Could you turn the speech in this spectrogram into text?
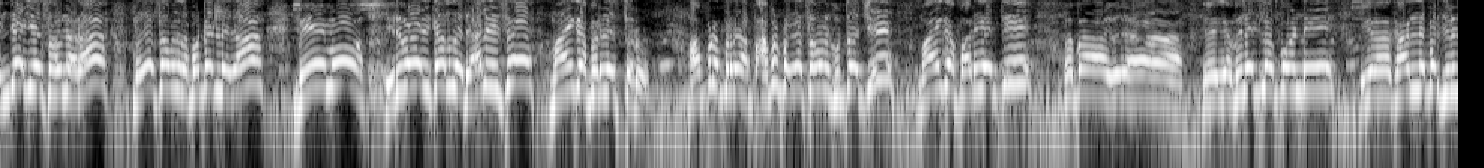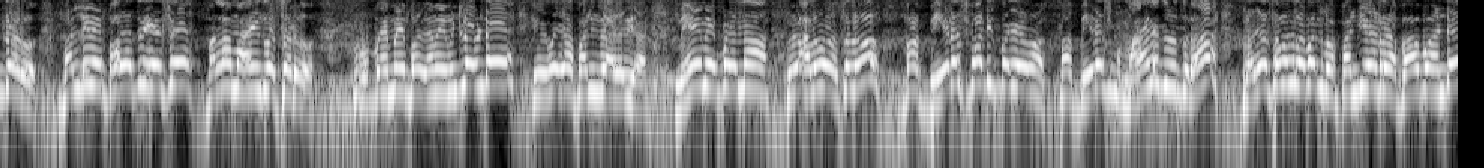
ఎంజాయ్ చేస్తూ ఉన్నారా? ప్రజాస్వామ్యం పట్టట్లేదా? మేము ఇరవై ఐదు కాలంలో ర్యాలీ చేస్తే మా ఇంకా పరిగెత్తారు అప్పుడు ప్ర- అప్పుడు ప్రజాస్వామ్యం గుర్తొచ్చి మా ఇంకా పరిగెత్తి విలేజ్లో పోండి ఇక్కడ కాలనీ పడి తిరుగుతారు. మళ్ళీ మేము పాదయాత్ర చేస్తే మళ్ళీ మా ఇంకొస్తారు. వస్తారు మేము ఇంట్లో ఉంటే పని రాదు మేము ఎప్పుడన్నా ఇప్పుడు అసలు మా బీఆర్ఎస్ పార్టీకి పని మా బీఆర్ఎస్ మా తిరుగుతారా. ప్రజా సమస్యల పని పనిచేయండి రా బాబు అంటే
